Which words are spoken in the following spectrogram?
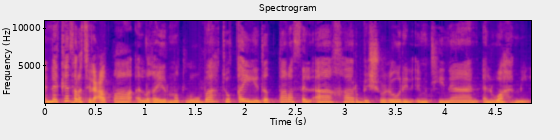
أن كثرة العطاء الغير مطلوبة تقيد الطرف الآخر بشعور الامتنان الوهمي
